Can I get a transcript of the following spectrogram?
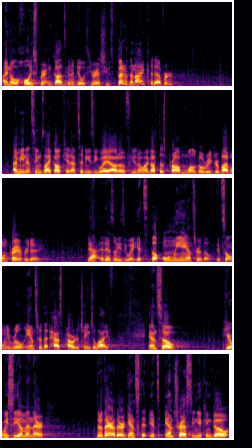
I know the Holy Spirit and God's going to deal with your issues better than I could ever. I mean, it seems like, okay, that's an easy way out of, you know, I got this problem. Well, go read your Bible and pray every day. Yeah, it is an easy way. It's the only answer, though. It's the only real answer that has power to change a life. And so here we see them, and they're, they're there. They're against it. It's interesting. You can go,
